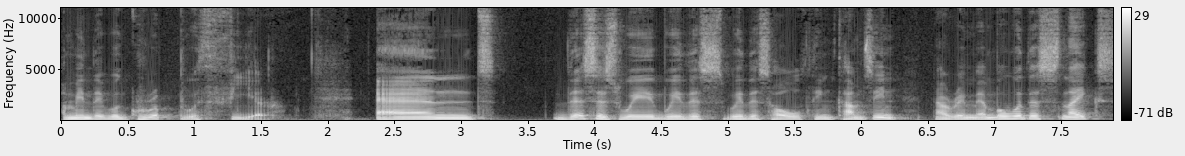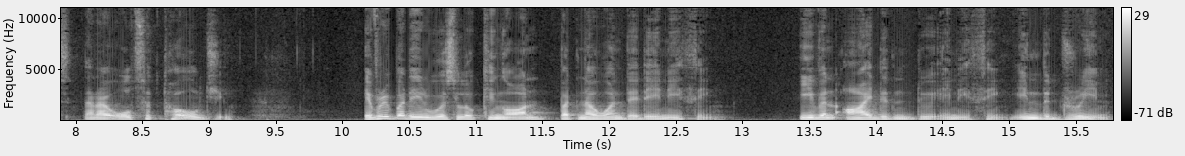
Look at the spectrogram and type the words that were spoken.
I mean, they were gripped with fear. And this is where, where, this, where this whole thing comes in. Now, remember with the snakes that I also told you, everybody was looking on, but no one did anything. Even I didn't do anything in the dream.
